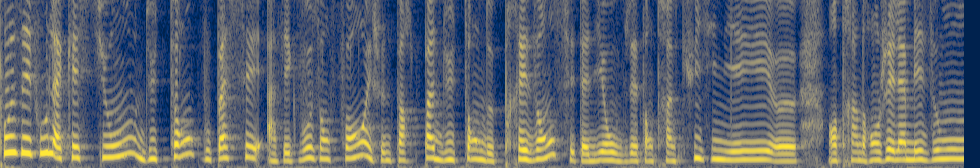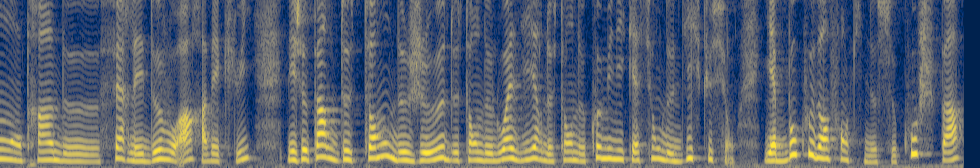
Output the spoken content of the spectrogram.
Posez-vous la question du temps que vous passez avec vos enfants, et je ne parle pas du temps de présence, c'est-à-dire où vous êtes en train de cuisiner, euh, en train de ranger la maison, en train de faire les devoirs avec lui, mais je parle de temps de jeu, de temps de loisir, de temps de communication, de discussion. Il y a beaucoup d'enfants qui ne se couchent pas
